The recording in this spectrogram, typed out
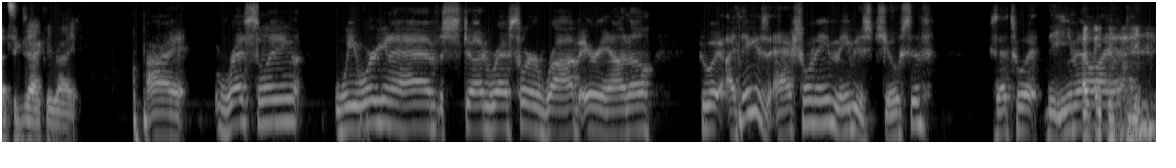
That's exactly right. All right, wrestling. We were gonna have stud wrestler Rob Ariano, who I think his actual name maybe is Joseph, because that's what the email I I, had.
